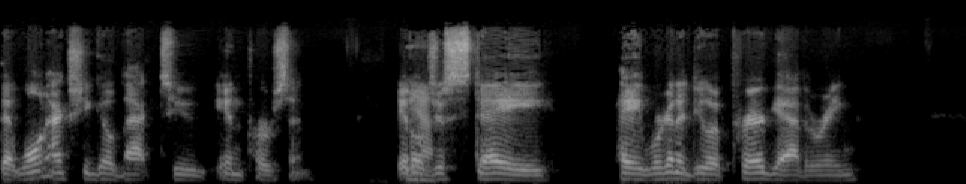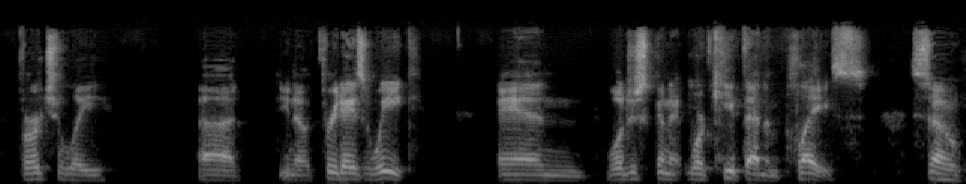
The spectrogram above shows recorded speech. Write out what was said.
that won't actually go back to in person. It'll yeah. just stay. Hey, we're going to do a prayer gathering virtually, uh, you know, three days a week, and we're just going to we'll keep that in place. So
